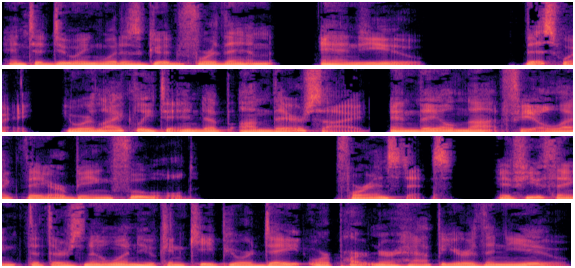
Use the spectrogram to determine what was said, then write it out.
into doing what is good for them and you. This way, you are likely to end up on their side and they'll not feel like they are being fooled. For instance, if you think that there's no one who can keep your date or partner happier than you,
